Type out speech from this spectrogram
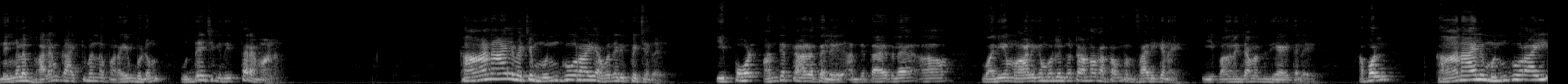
നിങ്ങൾ ഫലം കായ്ക്കുമെന്ന് പറയുമ്പോഴും ഉദ്ദേശിക്കുന്നത് ഇത്തരമാണ്. കാണാൽ വെച്ച് മുൻകൂറായി അവതരിപ്പിച്ചത് ഇപ്പോൾ അന്ത്യത്താഴത്തിൽ അന്ത്യത്താഴത്തിലെ ആ വലിയ മാളിക മുറിയിൽ നിന്നിട്ടാണോ കർത്താവ് സംസാരിക്കണേ ഈ പതിനഞ്ചാമത്തെ അധ്യായത്തിൽ അപ്പോൾ കാനായിൽ മുൻകൂറായി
